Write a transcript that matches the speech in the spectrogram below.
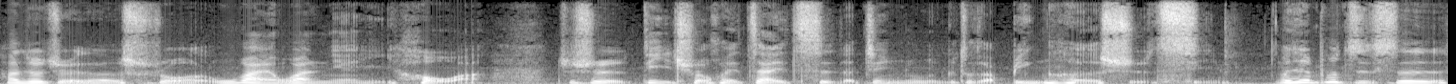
他就觉得说，五百万年以后啊，就是地球会再次的进入这个冰河时期，而且不只是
